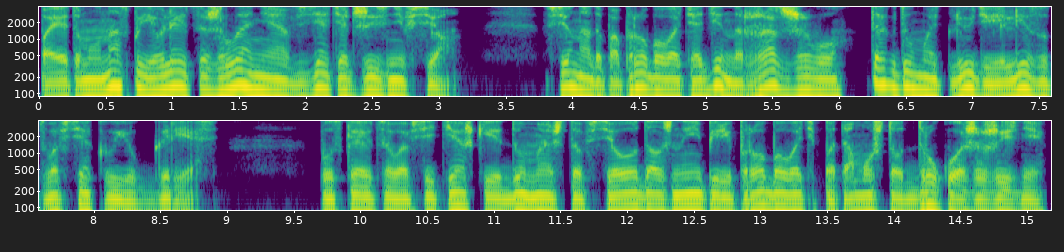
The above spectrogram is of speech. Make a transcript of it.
Поэтому у нас появляется желание взять от жизни все. Все надо попробовать, один раз живу. Так думают люди и лезут во всякую грязь. Пускаются во все тяжкие, думая, что все должны перепробовать, потому что другой же жизни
